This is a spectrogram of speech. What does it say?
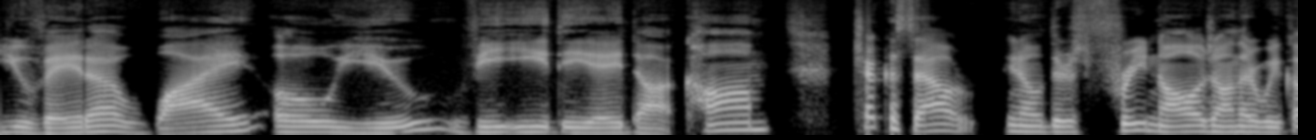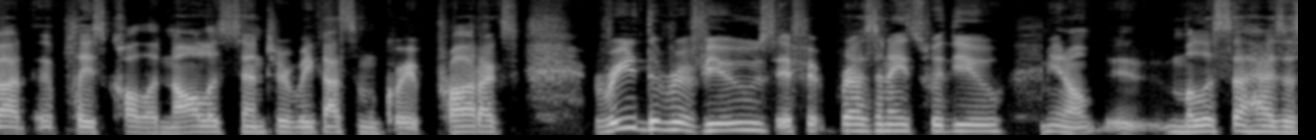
YouVeda, Y-O-U-V-E-D-A dot com. Check us out. You know, there's free knowledge on there. We got a place called a knowledge center. We got some great products. Read the reviews if it resonates with you. You know, Melissa has a,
